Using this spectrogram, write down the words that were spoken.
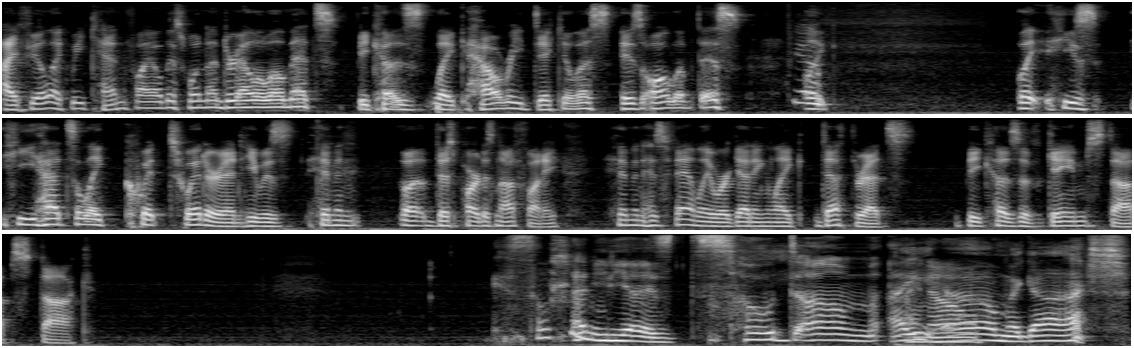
I feel like we can file this one under LOL Mets because like how ridiculous is all of this? Yeah. Like like he's he had to like quit Twitter and he was him and uh, this part is not funny. Him and his family were getting like death threats because of GameStop stock. Social media is so dumb. I, I know. Oh my gosh.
